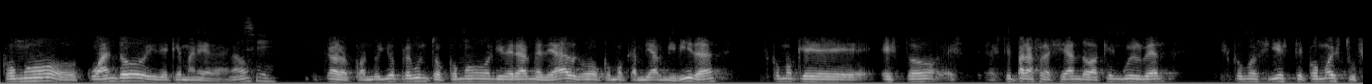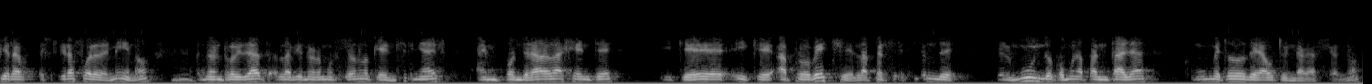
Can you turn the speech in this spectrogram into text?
cómo, cuándo y de qué manera, ¿no? Sí. Y claro, cuando yo pregunto cómo liberarme de algo, cómo cambiar mi vida, es como que esto, estoy parafraseando a Ken Wilber, es como si este cómo estuviera, estuviera fuera de mí, ¿no? Mm. Cuando en realidad la bioneuroemoción lo que enseña es a empoderar a la gente y que, y que aproveche la percepción de, del mundo como una pantalla, como un método de autoindagación, ¿no?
